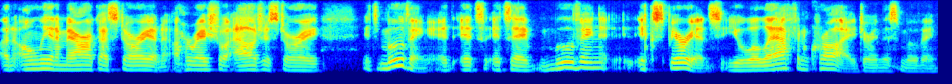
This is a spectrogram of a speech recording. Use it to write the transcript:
an only in America story and a Horatio Alger story. It's moving. It, it's it's a moving experience. You will laugh and cry during this movie.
